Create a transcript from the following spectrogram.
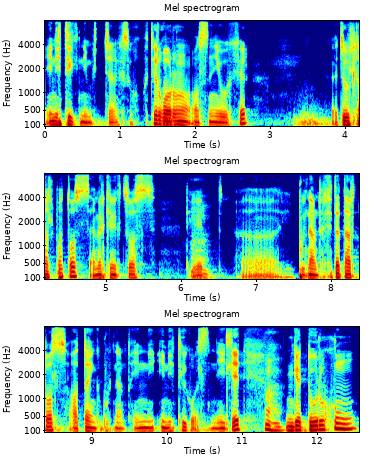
энэтиг нэмэгдэж байгаа гэсэн үг. Тэр гурван улс нь юу гэхээр зөвлөлт холбоот улс, Америк нэгдсэн улс, тэгээд бүгд намд хятад ард улс, одоо ингээ бүгд намд энэ энэтгийг улс нийлээд ингээ дөрвөн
